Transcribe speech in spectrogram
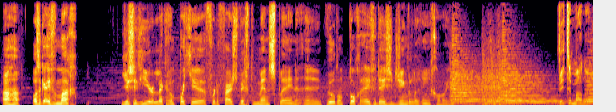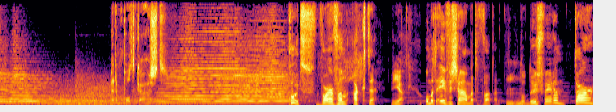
Aha, als ik even mag. Je zit hier lekker een potje voor de vuist weg te mansplainen. En ik wil dan toch even deze jingle erin gooien. Witte mannen. Met een podcast. Goed, waarvan akte? Ja. Om het even samen te vatten. Mhm. Tot dusver. Tar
